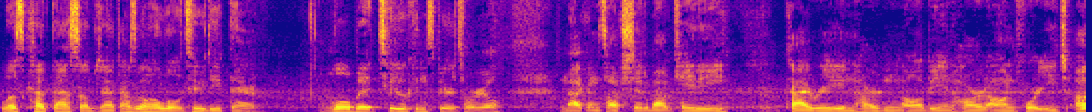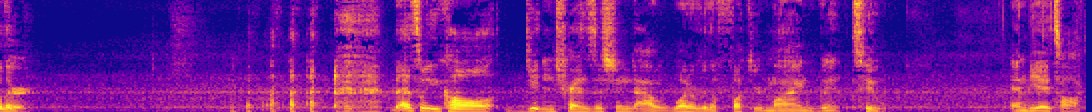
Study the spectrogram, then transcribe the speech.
Let's cut that subject. I was going a little too deep there a little bit too conspiratorial. Not going to talk shit about KD, Kyrie, and Harden all being hard on for each other. That's what you call getting transitioned out of whatever the fuck your mind went to. NBA talk.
